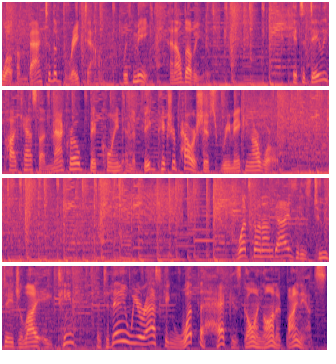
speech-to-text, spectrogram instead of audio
Welcome back to The Breakdown with me, NLW. It's a daily podcast on macro, Bitcoin, and the big picture power shifts remaking our world. What's going on, guys? It is Tuesday, July 18th, and today we are asking what the heck is going on at Binance?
